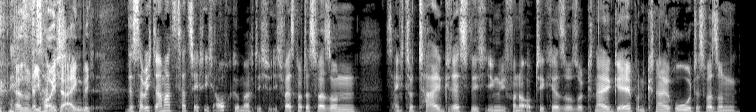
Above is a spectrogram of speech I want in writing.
Also wie Das heute ich, eigentlich. Das habe ich damals tatsächlich auch gemacht. Ich, ich weiß noch, das war so ein, das ist eigentlich total grässlich irgendwie von der Optik her, so, so knallgelb und knallrot. Das war so ein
